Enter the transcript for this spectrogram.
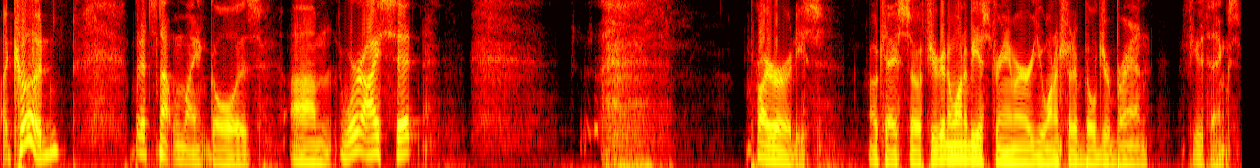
I could, but that's not what my goal is. Um, where I sit, priorities. Okay, so if you're to want to be a streamer, you want to try to build your brand, a few things.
